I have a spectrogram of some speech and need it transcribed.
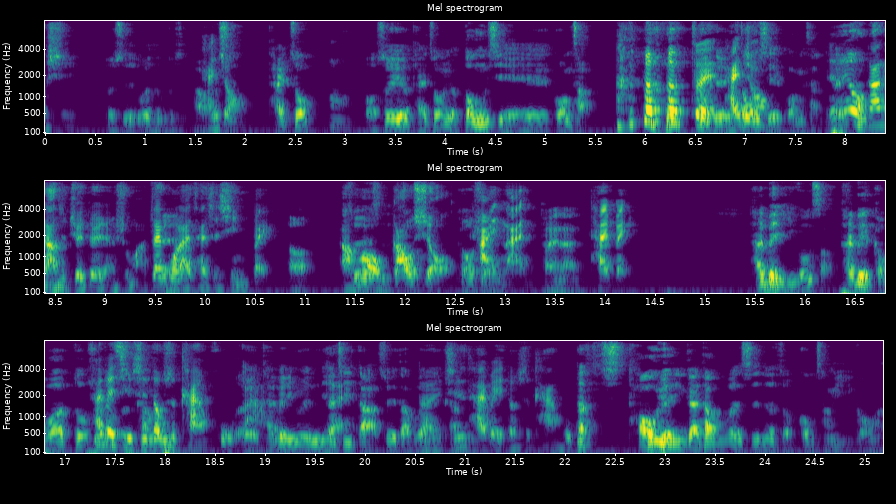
不是不是，为什么不是？台中。台中，嗯，哦，所以有台中有东协广场，对，台中东协广场，因为我刚刚讲的是绝对人数嘛，再过来才是新北啊，然后高雄、台南、台南、台北，台北移工少，台北搞不好都台北其实都是看护啦，台北因为年纪大，所以大部分对，其实台北都是看护，那桃园应该大部分是那种工厂移工啊。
